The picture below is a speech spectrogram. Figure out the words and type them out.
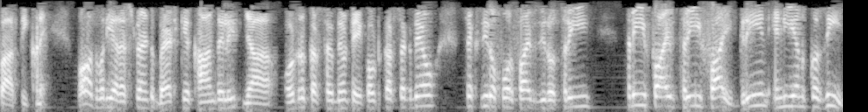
ਭਾਰਤੀ ਖਣੇ। ਬਹੁਤ ਵਧੀਆ ਰੈਸਟੋਰੈਂਟ ਬੈਠ ਕੇ ਖਾਣ ਦੇ ਲਈ ਜਾਂ ਆਰਡਰ ਕਰ ਸਕਦੇ ਹੋ ਟੇਕ ਆਊਟ ਕਰ ਸਕਦੇ ਹੋ। 604503 3535 green Indian cuisine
